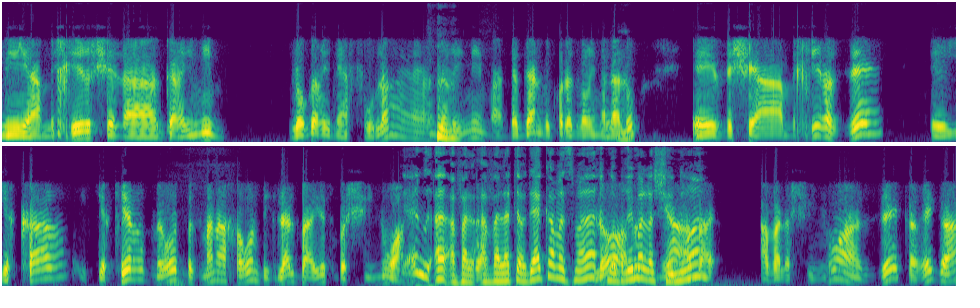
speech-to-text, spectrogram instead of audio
מהמחיר של הגרעינים, לא גרעיני עפולה, הגרעינים, הדגן וכל הדברים הללו, אה, ושהמחיר הזה אה, יקר, התייקר מאוד בזמן האחרון בגלל בעיות בשינוע. כן, אבל, אבל אתה יודע כמה זמן אנחנו לא, מדברים אבל על השינוע? אבל, אבל השינוע הזה כרגע,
